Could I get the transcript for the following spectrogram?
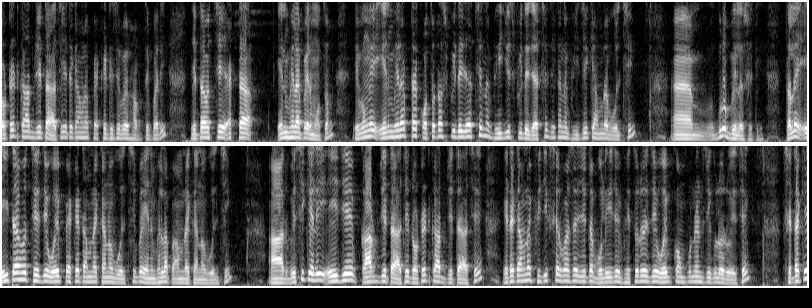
ডটেড কার্ভ যেটা আছে, এটাকে আমরা প্যাকেট হিসেবে ভাবতে পারি, যেটা হচ্ছে একটা এনভেলাপের মতন। এবং এই এনভেলাপটা কতটা স্পিডে যাচ্ছে না ভিজি স্পিডে যাচ্ছে, যেখানে ভিজিকে আমরা বলছি গ্রুপ ভেলোসিটি তাহলে এইটা হচ্ছে যে ওয়েব প্যাকেট আমরা কেন বলছি বা এনভেলাপ আমরা কেন বলছি? আর বেসিক্যালি এই যে কার্ভ যেটা আছে ডটেড কার্ভ যেটা আছে, এটাকে আমরা ফিজিক্সের ভাষায় যেটা বলি যে ভেতরের যে ওয়েব কম্পোনেন্ট যেগুলো রয়েছে, সেটাকে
